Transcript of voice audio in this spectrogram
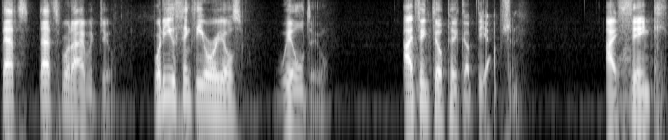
that's that's what I would do. What do you think the Orioles will do? I think they'll pick up the option. I wow. think,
